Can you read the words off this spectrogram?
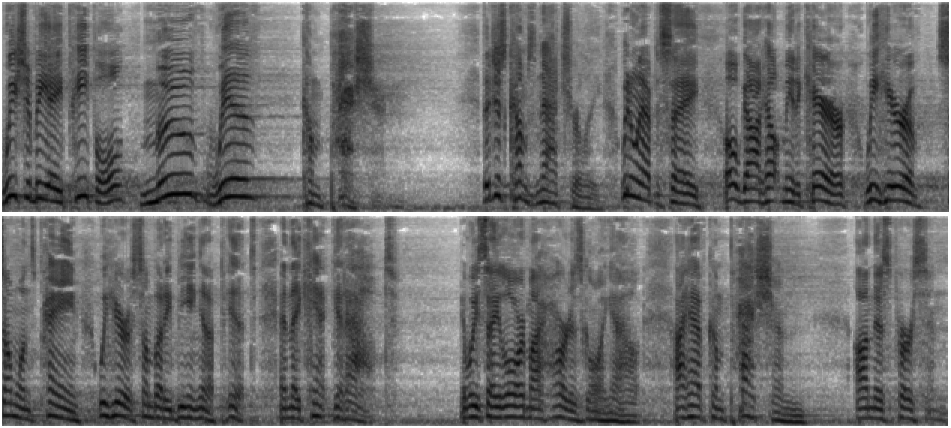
We should be a people moved with compassion. That just comes naturally. We don't have to say, Oh God, help me to care. We hear of someone's pain. We hear of somebody being in a pit and they can't get out. And we say, Lord, my heart is going out. I have compassion on this person.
